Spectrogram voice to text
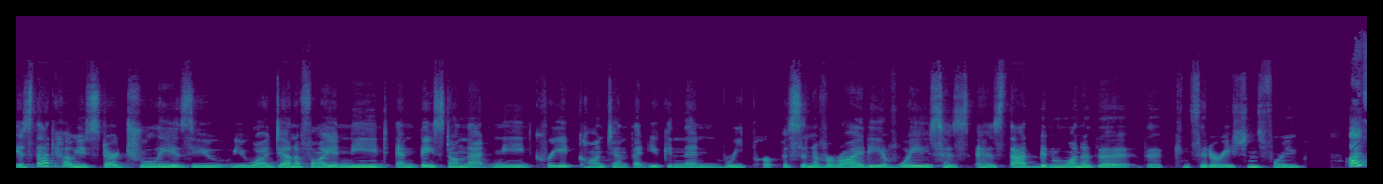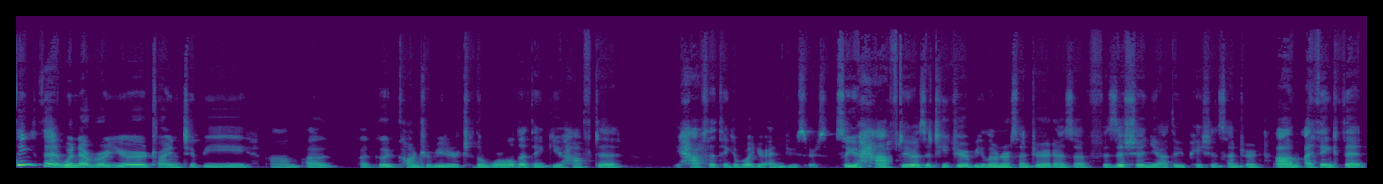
Is that how you start? Truly, is you you identify a need and based on that need, create content that you can then repurpose in a variety of ways. Has has that been one of the the considerations for you? I think that whenever you're trying to be um, a a good contributor to the world, I think you have to you have to think about your end users. So you have to, as a teacher, be learner centered. As a physician, you have to be patient centered. Um, I think that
